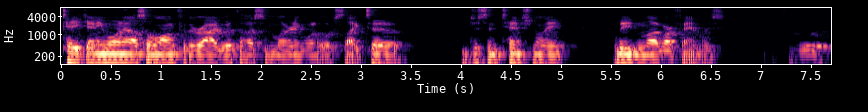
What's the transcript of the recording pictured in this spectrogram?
take anyone else along for the ride with us and learning what it looks like to just intentionally lead and love our families. Absolutely.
